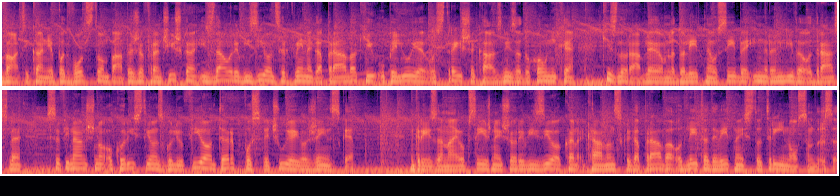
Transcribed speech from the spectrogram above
Vatikan je pod vodstvom papeža Frančiška izdal revizijo crkvenega prava, ki upeljuje ostrejše kazni za duhovnike, ki zlorabljajo mladoletne osebe in ranljive odrasle, se finančno okoristijo z goljofijo ter posvečujejo ženske. Gre za najobsežnejšo revizijo kan kanonskega prava od leta 1983.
